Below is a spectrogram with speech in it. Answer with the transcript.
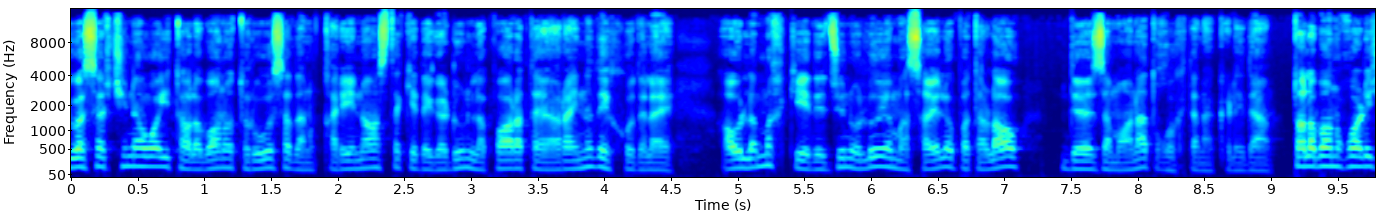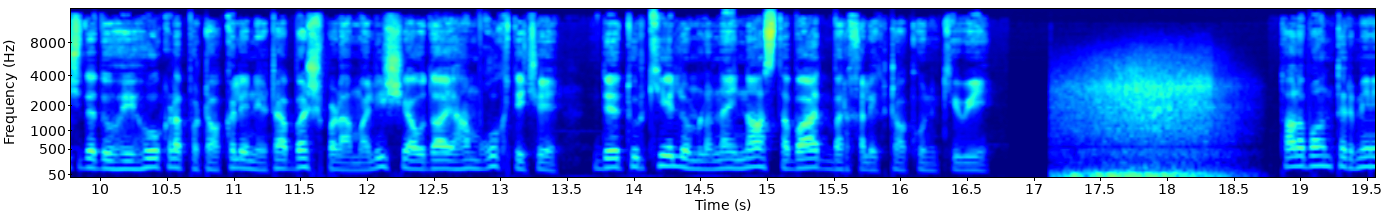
یوه سرچینه وايي، طالبانو تر اوسه دانقرې ناسته کې د ګډون لپاره تیاری نه دی ښودلی او له مخکې یې د ځینو لویو مسایلو په تړاو د ضمانت غوښتنه کړې ده. طالبان غواړي چې د دوحې هوکړه په ټاکلې نېټه بشپړه عملي شي او دا یې هم غوښتي چې د ترکیې لومړنۍ ناسته باید برخلیک ټاکونکې وي. طالبان تر مې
